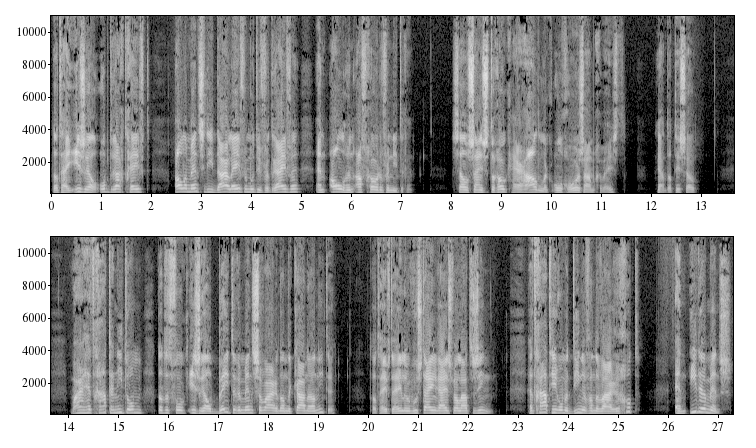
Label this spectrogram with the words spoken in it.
dat hij Israël opdracht geeft, alle mensen die daar leven moet u verdrijven en al hun afgoden vernietigen. Zelfs zijn ze toch ook herhaaldelijk ongehoorzaam geweest? Ja, dat is zo. Maar het gaat er niet om dat het volk Israël betere mensen waren dan de Canaanieten. Dat heeft de hele woestijnreis wel laten zien. Het gaat hier om het dienen van de ware God. En ieder mens,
